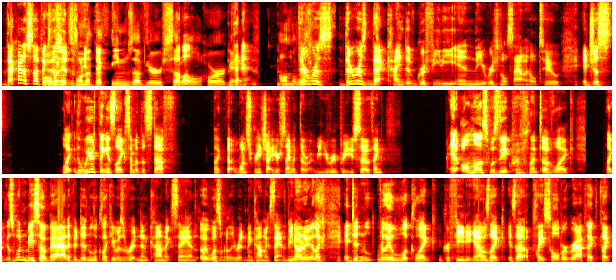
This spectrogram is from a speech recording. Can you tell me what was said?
that kind of stuff Well, when existed it's one of the it- themes of your subtle horror game. that, on the there wall. was there was that kind of graffiti in the original Silent Hill 2. It just like the weird thing is like some of the stuff like that one screenshot you're saying with the you reap what you sow thing. It almost was the equivalent of like like this wouldn't be so bad if it didn't look like it was written in Comic Sans. Oh, it wasn't really written in Comic Sans, but you know what I mean? Like it didn't really look like graffiti. And I was like, is that a placeholder graphic? Like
